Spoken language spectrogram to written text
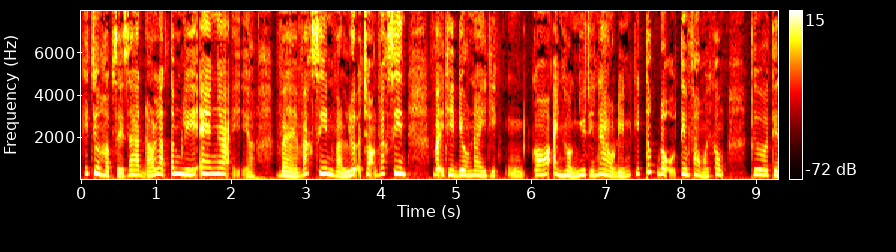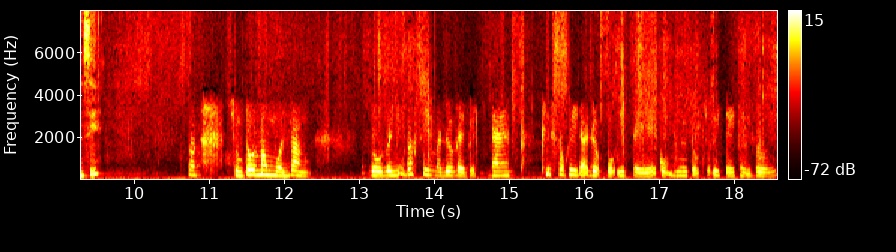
cái trường hợp xảy ra đó là tâm lý e ngại ờ, về vaccine và lựa chọn vaccine. Vậy thì điều này thì ừ, có ảnh hưởng như thế nào đến cái tốc độ tiêm phòng hay không, thưa tiến sĩ? Vâng, chúng tôi mong muốn rằng đối với những vaccine mà đưa về Việt Nam khi sau khi đã được Bộ Y tế cũng như Tổ chức Y tế Thế giới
